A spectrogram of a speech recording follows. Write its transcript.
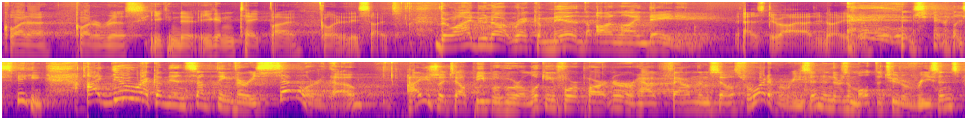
quite a quite a risk you can do you can take by going to these sites. Though I do not recommend online dating, As do I. I do not either. generally speaking. I do recommend something very similar, though. I usually tell people who are looking for a partner or have found themselves for whatever reason, and there's a multitude of reasons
